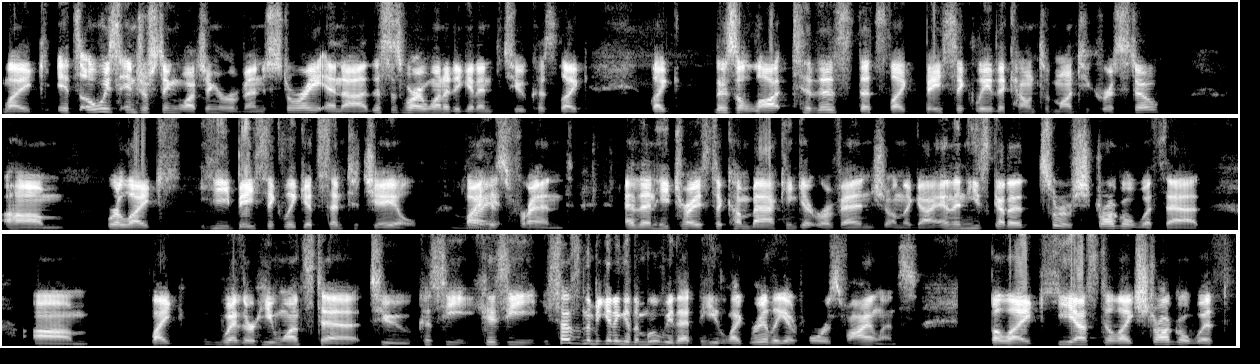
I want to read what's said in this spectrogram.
like it's always interesting watching a revenge story and uh this is where I wanted to get into cuz like like there's a lot to this that's like basically the Count of Monte Cristo. Um where like he basically gets sent to jail by Right. his friend and then he tries to come back and get revenge on the guy and then he's got to sort of struggle with that um like whether he wants to to because he because he, he says in the beginning of the movie that he like really abhors violence but like he has to like struggle with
